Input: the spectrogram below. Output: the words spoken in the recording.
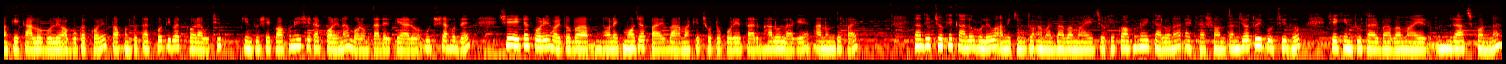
আমাকে কালো বলে অবজ্ঞা করে, তখন তো তার প্রতিবাদ করা উচিত। কিন্তু সে কখনোই সেটা করে না, বরং তাদেরকে আরও উৎসাহ দেয়। সে এটা করে হয়তো বা অনেক মজা পায় বা আমাকে ছোট করে তার ভালো লাগে, আনন্দ পায়। তাদের চোখে কালো হলেও আমি কিন্তু আমার বাবা মায়ের চোখে কখনোই কালো না। একটা সন্তান যতই কুচিত হোক, সে কিন্তু তার বাবা মায়ের রাজকন্যা,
